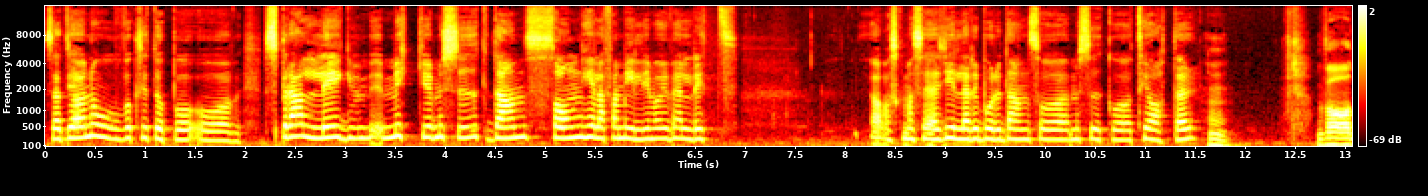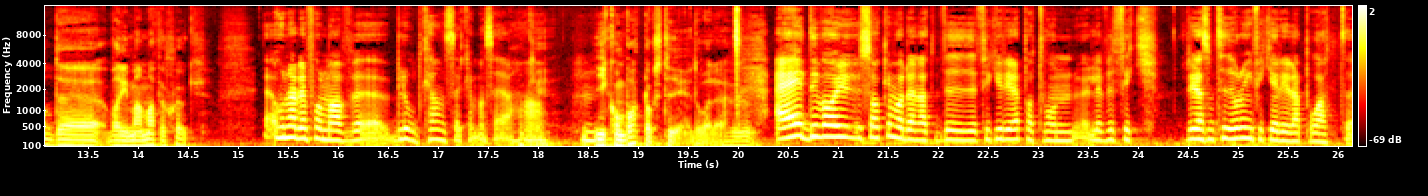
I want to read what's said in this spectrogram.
så att jag har nog vuxit upp och, och sprallig, mycket musik, dans, sång. Hela familjen var ju väldigt, ja vad ska man säga, gillade både dans och musik och teater. Vad eh, var din mamma för sjuk? Hon hade en form av eh, blodcancer kan man säga. Ja. Okej. Gick hon bort också då eller? Hur? Nej, det var ju, saken var den att vi fick ju reda på att hon, eller vi fick, redan som tioåring fick jag reda på att eh,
